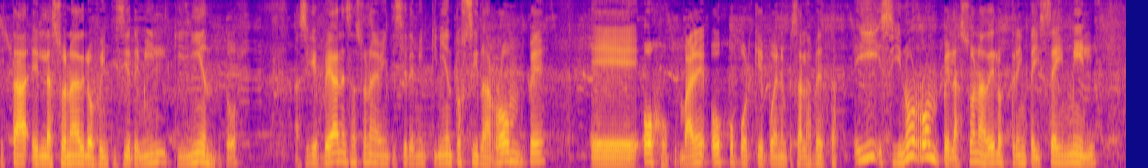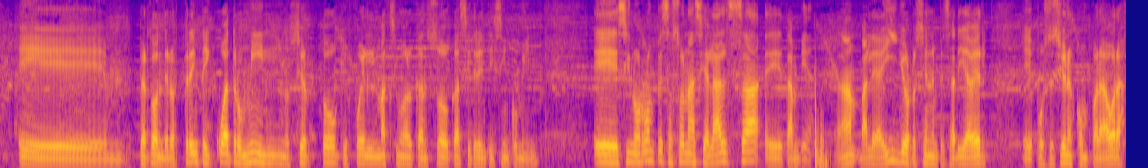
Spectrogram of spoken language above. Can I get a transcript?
está en la zona de los 27.500. Así que vean esa zona de 27.500 si la rompe. ojo, ¿vale? Ojo porque pueden empezar las ventas. Y si no rompe la zona de los 36.000 eh, perdón, de los 34.000, ¿no es cierto? Que fue el máximo alcanzó casi 35.000. Eh, si no rompe esa zona hacia el alza, eh, también. ¿Vale? Ahí yo recién empezaría a ver eh, posesiones comparadoras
